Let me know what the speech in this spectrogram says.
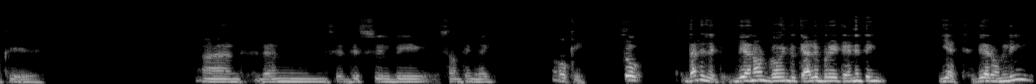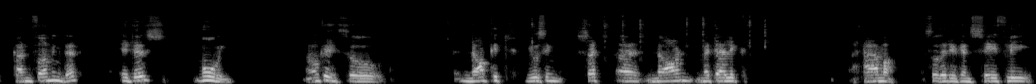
okay. And then say this will be something like, okay. So that is it. We are not going to calibrate anything yet. We are only confirming that it is moving. Okay, so knock it using such a non-metallic hammer so that you can safely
